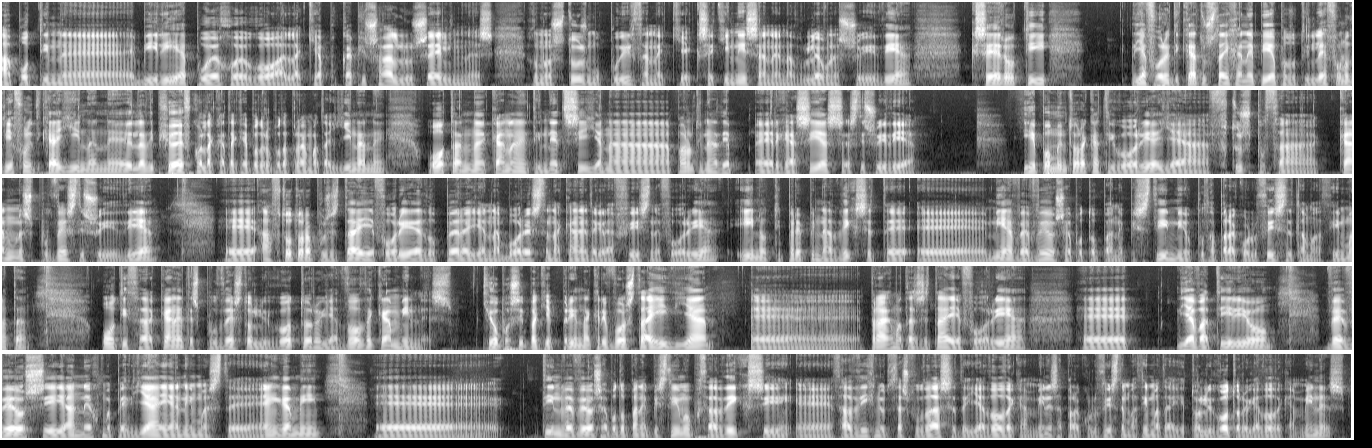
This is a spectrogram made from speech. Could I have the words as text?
από την ε, εμπειρία που έχω εγώ αλλά και από κάποιους άλλους Έλληνες γνωστούς μου που ήρθαν και ξεκινήσανε να δουλεύουν στη Σουηδία ξέρω ότι διαφορετικά τους τα είχαν πει από το τηλέφωνο, διαφορετικά γίνανε, δηλαδή πιο εύκολα κατά κάποιο τρόπο τα πράγματα γίνανε όταν κάνανε την αίτηση για να πάρουν την άδεια εργασίας στη Σουηδία. Η επόμενη τώρα κατηγορία για αυτούς που θα κάνουν σπουδές στη Σουηδία ε, αυτό τώρα που ζητάει η εφορία εδώ πέρα για να μπορέσετε να κάνετε γραφή στην εφορία είναι ότι πρέπει να δείξετε ε, μία βεβαίωση από το πανεπιστήμιο που θα παρακολουθήσετε τα μαθήματα ότι θα κάνετε σπουδές το λιγότερο για 12 μήνες. Και όπως είπα και πριν, ακριβώς τα ίδια ε, πράγματα ζητάει η εφορία, ε, διαβατήριο, βεβαίωση αν έχουμε παιδιά ή αν είμαστε έγκαμοι, ε, την βεβαίωση από το Πανεπιστήμιο που θα, δείξει, ε, θα δείχνει ότι θα σπουδάσετε για 12 μήνες, θα παρακολουθήσετε μαθήματα το λιγότερο για 12 μήνες.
